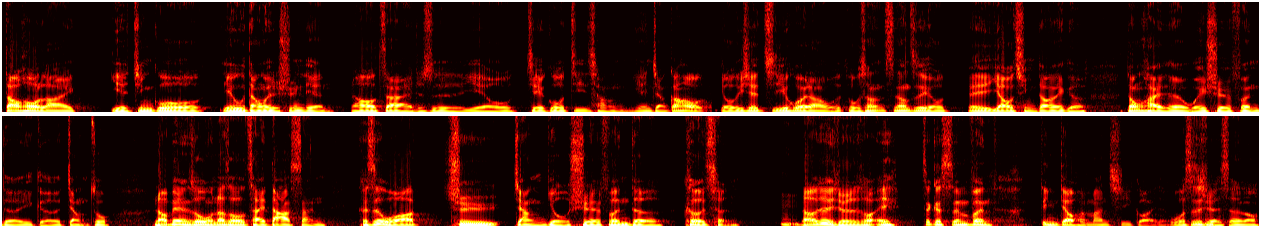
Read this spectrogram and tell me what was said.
到后来也经过业务单位的训练，然后再就是也有接过几场演讲，刚好有一些机会啦。我我上上次有被邀请到那个东海的微学分的一个讲座，然后变成说我那时候才大三，可是我要去讲有学分的课程，嗯，然后就也觉得说，哎、这个身份定调还蛮奇怪的。我是学生哦，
